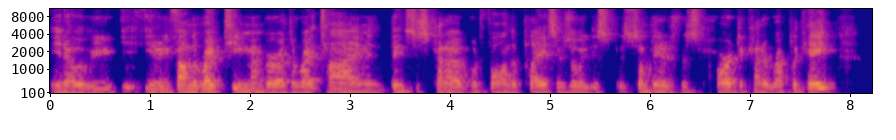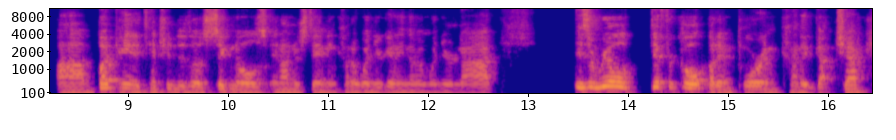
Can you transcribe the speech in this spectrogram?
you know, you, you know, you found the right team member at the right time, and things just kind of would fall into place. It was always it's, it's something that was hard to kind of replicate. Um, but paying attention to those signals and understanding kind of when you're getting them and when you're not is a real difficult but important kind of gut check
